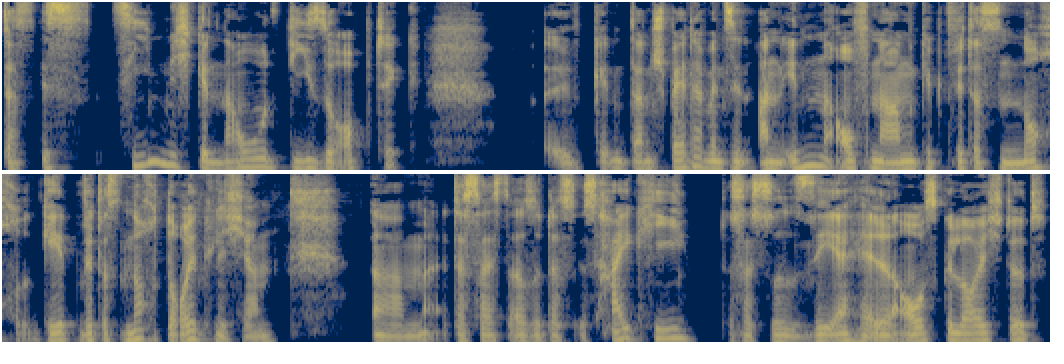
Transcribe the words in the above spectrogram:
das ist ziemlich genau diese Optik. Äh, dann später, wenn es an Innenaufnahmen gibt, wird das noch, geht, wird das noch deutlicher. Ähm, das heißt also, das ist High Key, das heißt so sehr hell ausgeleuchtet.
